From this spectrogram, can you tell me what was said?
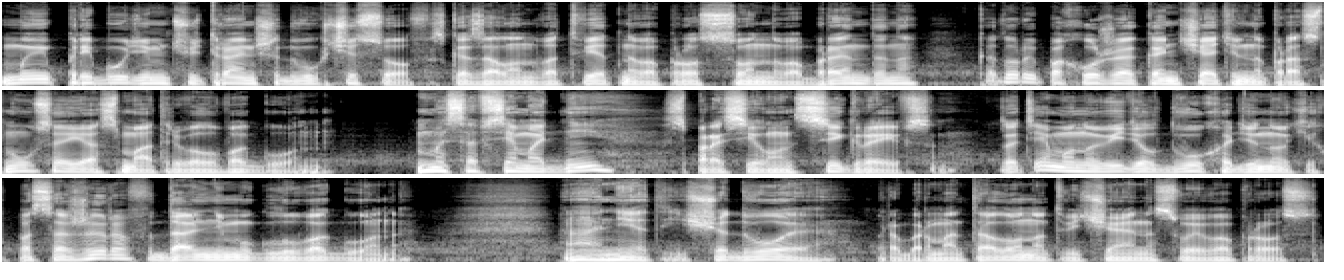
«Мы прибудем чуть раньше двух часов», — сказал он в ответ на вопрос сонного Брэндона, который, похоже, окончательно проснулся и осматривал вагон. «Мы совсем одни?» — спросил он Си Грейвса. Затем он увидел двух одиноких пассажиров в дальнем углу вагона. «А, нет, еще двое», — пробормотал он, отвечая на свой вопрос.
